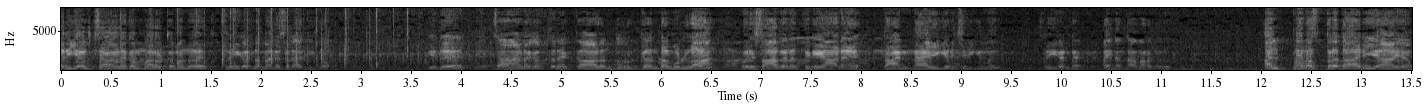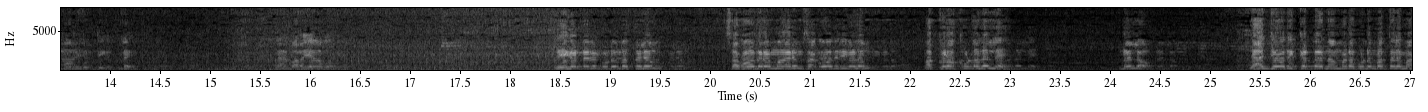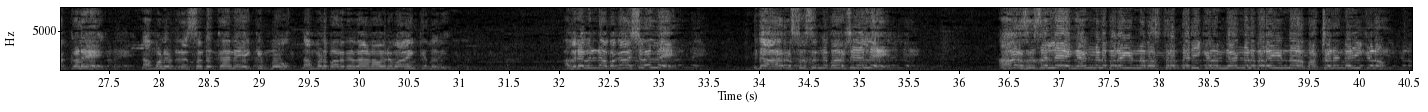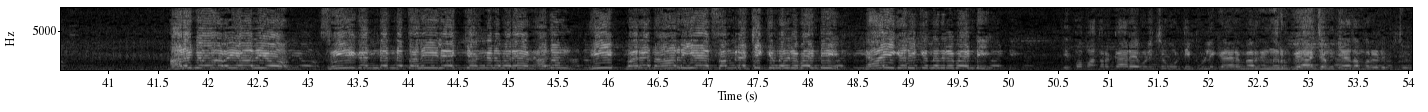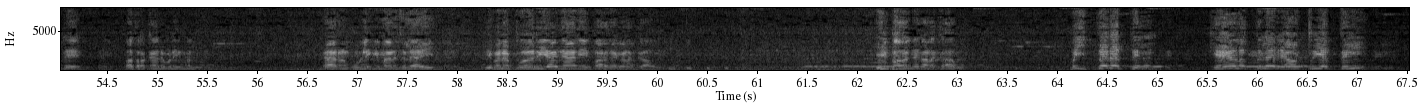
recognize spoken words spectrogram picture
അറിയാൽ ചാണകം മറക്കുമെന്ന് ശ്രീകണ്ഠൻ മനസ്സിലാക്കിക്കോ. ഇത് ചാണകത്തിനേക്കാളും ദുർഗന്ധമുള്ള ഒരു സാധനത്തിനെയാണ് താൻ ന്യായീകരിച്ചിരിക്കുന്നത്. ശ്രീകണ്ഠൻ അതിനെന്താ പറഞ്ഞത്? അല്പവസ്ത്രധാരിയായ പെൺകുട്ടികൾ അല്ലേ? അങ്ങനെ പറയാമോ ശ്രീകണ്ഠന് കുടുംബത്തിലും സഹോദരന്മാരും സഹോദരികളും മക്കളൊക്കെ ഉള്ളതല്ലേ? ഉണ്ടല്ലോ? ഞാൻ ചോദിക്കട്ടെ നമ്മുടെ കുടുംബത്തിലെ മക്കളെ നമ്മൾ ഡ്രസ്സ് എടുക്കാൻ അയക്കുമ്പോ നമ്മൾ പറഞ്ഞതാണ് അവർ വാങ്ങിക്കുന്നത്? അവരവരുടെ അവകാശമല്ലേ? ഇത് ആർ എസ് എസിന്റെ ഭാഷയല്ലേ? ആർ എസ് എസ് അല്ലേ? ഞങ്ങൾ പറയുന്ന വസ്ത്രം ധരിക്കണം ഞങ്ങൾ പറയുന്ന ഭക്ഷണം കഴിക്കണം. അറിഞ്ഞോ അറിയാതെയോ ശ്രീകണ്ഠന്റെ തലയിലേക്ക് അങ്ങനെ വരാൻ അതും ഈ പരനാറിയെ സംരക്ഷിക്കുന്നതിന് വേണ്ടി ന്യായീകരിക്കുന്നതിന് വേണ്ടി. ഇപ്പൊ പത്രക്കാരെ വിളിച്ചുകൂട്ടി പുള്ളിക്കാരൻ പറഞ്ഞ് നിർവ്യാജം ഖേദം പ്രകടിപ്പിച്ചു അല്ലേ? പത്രക്കാർ ഇവിടെ ഉണ്ടല്ലോ കാരണം പുള്ളിക്ക് മനസ്സിലായി ഇവനെ പേറിയ ഞാൻ ഈ പറഞ്ഞ കണക്കാവും. ഈ പറഞ്ഞ കണക്കാവും. ഇത്തരത്തിൽ കേരളത്തിലെ രാഷ്ട്രീയത്തിൽ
